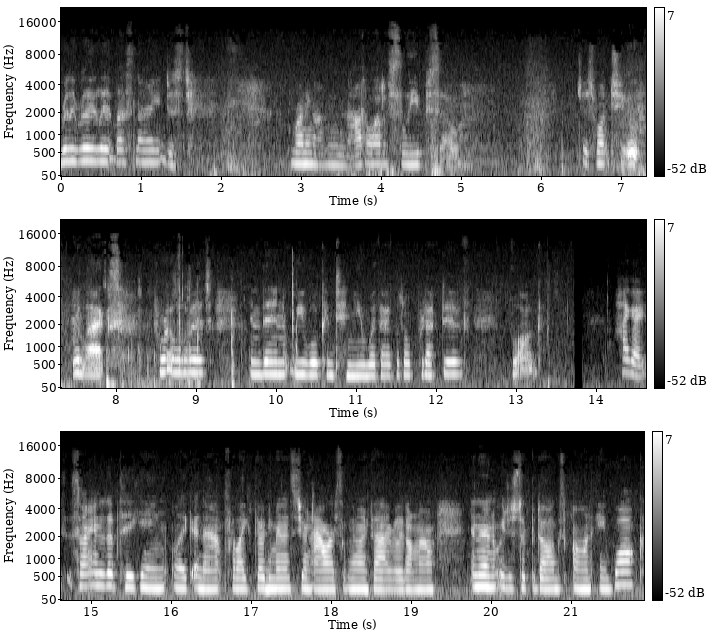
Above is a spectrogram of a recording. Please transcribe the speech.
really, really late last night. Just running on not a lot of sleep, so just want to relax for a little bit and then we will continue with our little productive vlog. Hi guys, so I ended up taking like a nap for like 30 minutes to an hour, something like that, I really don't know. And then we just took the dogs on a walk.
